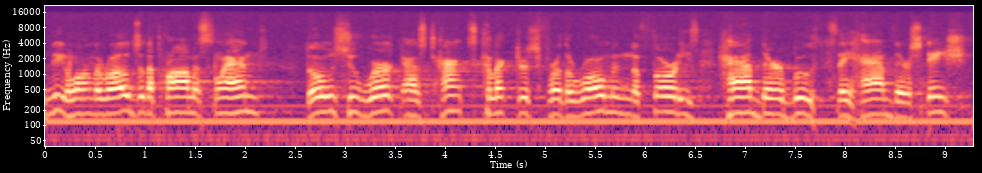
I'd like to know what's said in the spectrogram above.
Indeed, along the roads of the promised land, those who worked as tax collectors for the Roman authorities had their booths, they had their stations.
